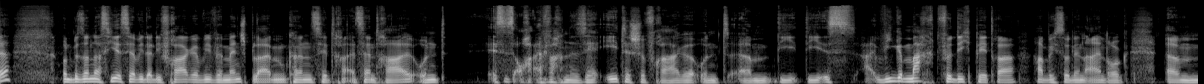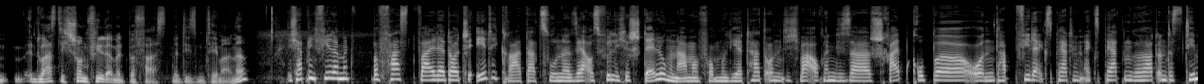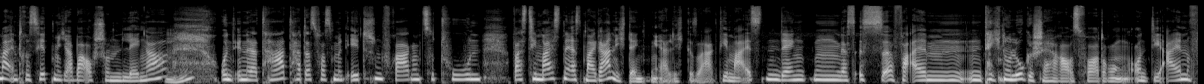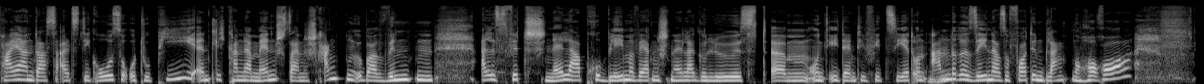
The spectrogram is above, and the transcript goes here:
und besonders hier ist ja ja wieder die Frage, wie wir Mensch bleiben können, zentral. Und es ist auch einfach eine sehr ethische Frage und ähm, die, die ist wie gemacht für dich, Petra, habe ich so den Eindruck. Ähm, du hast dich schon viel damit befasst, mit diesem Thema, ne? Ich habe mich viel damit befasst, weil der Deutsche Ethikrat dazu eine sehr ausführliche Stellungnahme formuliert hat und ich war auch in dieser Schreibgruppe und habe viele Expertinnen und Experten gehört und das Thema interessiert mich aber auch schon länger mhm. und in der Tat hat das was mit ethischen Fragen zu tun, was die meisten erstmal gar nicht denken, ehrlich gesagt. Die meisten denken, das ist äh, vor allem eine technologische Herausforderung. Herausforderung. Und die einen feiern das als die große Utopie. Endlich kann der Mensch seine Schranken überwinden. Alles wird schneller, Probleme werden schneller gelöst ähm, und identifiziert. Und mhm. andere sehen da sofort den blanken Horror.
